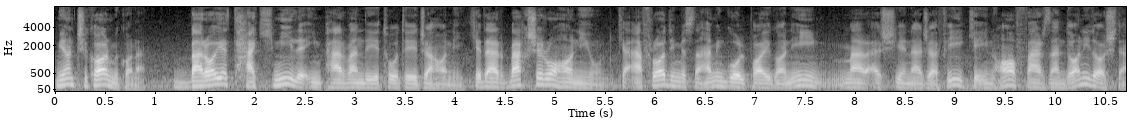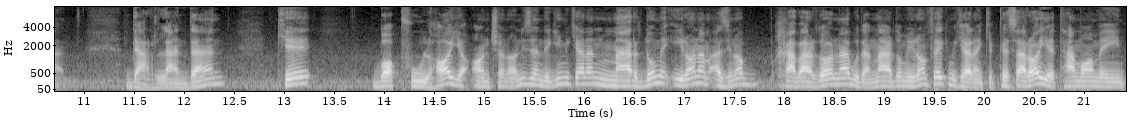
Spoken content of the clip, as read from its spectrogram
میان چیکار می‌کنن؟ برای تکمیل این پرونده توطعه جهانی که در بخش روحانیون که افرادی مثل همین گلپایگانی مرعشی نجفی که اینها فرزندانی داشتند در لندن که با پولهای آنچنانی زندگی می‌کردن مردم ایران هم از اینا خبردار نبودن. مردم ایران فکر می‌کردن که پسرای تمام این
